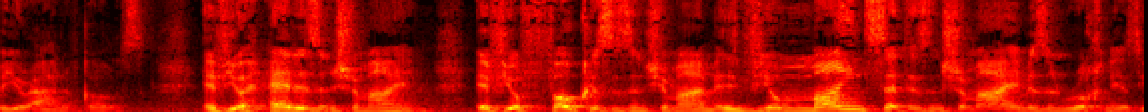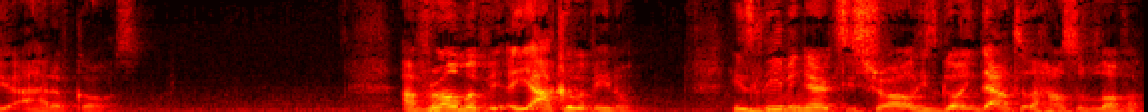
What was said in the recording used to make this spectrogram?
but you're out of Golis. If your head is in Shemayim, if your focus is in Shemayim, if your mindset is in Shemayim, is in Ruchnias, you're out of Golis. Avram, Yaakov Avinu, he's leaving Eretz Yisrael. He's going down to the house of Lavan.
